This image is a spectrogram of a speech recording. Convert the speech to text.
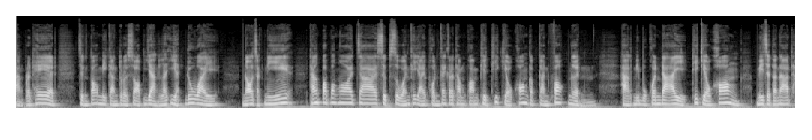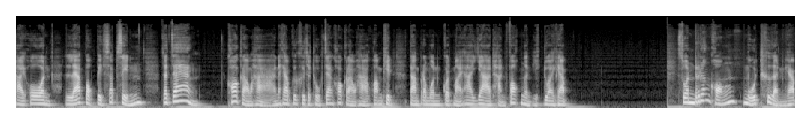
ต่างประเทศ จึงต้องมีการตรวจสอบอย่างละเอียดด้วย นอกจากนี้ ทางปปงจะสืบสวนขยายผลการกระทำความผิดที่เกี่ยวข้องกับการฟอกเงิน หากมีบุคคลใดที่เกี่ยวข้อง มีเจตนาถ่ายโอน และปกปิดทรัพย์สิน จะแจ้งข้อกล่าวหานะครับก็คือจะถูกแจ้งข้อกล่าวหาความผิดตามประมวลกฎหมายอาญาฐานฟอกเงินอีกด้วยครับ ส่วนเรื่องของหมูเถื่อนครับ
